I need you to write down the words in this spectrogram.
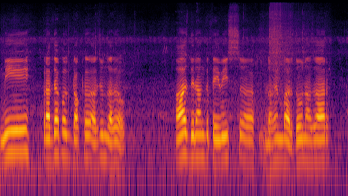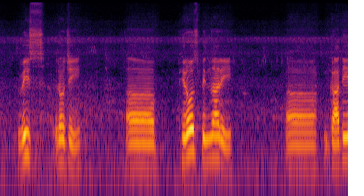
मी प्राध्यापक डॉक्टर अर्जुन जाधव. आज दिनांक तेवीस नोव्हेंबर दोन हजार वीस रोजी फिरोज पिंजारी गादी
